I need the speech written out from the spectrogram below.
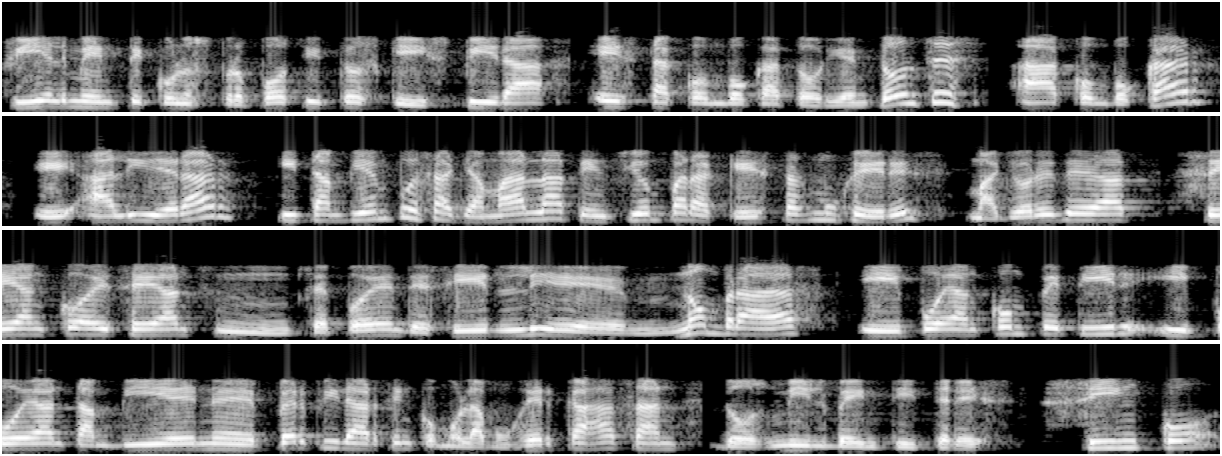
fielmente con los propósitos que inspira esta convocatoria. Entonces, a convocar eh, a liderar y también pues a llamar la atención para que estas mujeres mayores de edad sean, sean mm, se pueden decir, eh, nombradas y puedan competir y puedan también eh, perfilarse como la Mujer Cajazán 2023. 5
